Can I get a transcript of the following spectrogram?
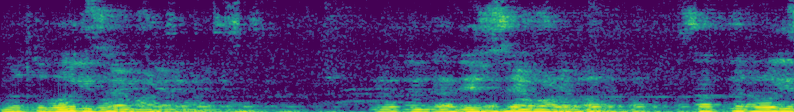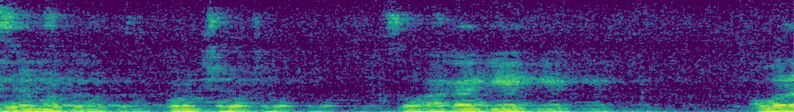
ಇವತ್ತು ರೋಗಿ ಸೇವೆ ಮಾಡ್ತಾರೆ. ಇವತ್ತಿಂದ ದೇಶ ಸೇವೆ ಮಾಡೋದು ಸತ್ ರೋಗಿ ಸೇವೆ ಮಾಡ್ತಾರೆ ಪರೋಕ್ಷವಾಗಿ. ಸೊ ಹಾಗಾಗಿ ಅವರ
